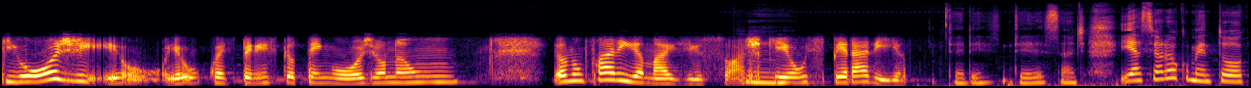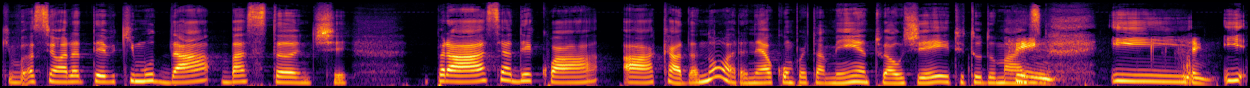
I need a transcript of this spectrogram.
se hoje eu eu com a experiência que eu tenho hoje, eu não eu não faria mais isso. Acho que eu esperaria. Inter- Interessante. E a senhora comentou que a senhora teve que mudar bastante para se adequar a cada nora, né? Ao comportamento, ao jeito e tudo mais. Sim. E, Sim. e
